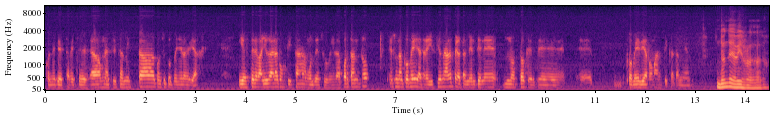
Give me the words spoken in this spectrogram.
con el que establecerá una estrecha amistad con su compañero de viaje y este le va a ayudar a conquistar el amor de su vida. Por tanto, es una comedia tradicional, pero también tiene unos toques de eh, comedia romántica también. ¿Dónde habéis rodado?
